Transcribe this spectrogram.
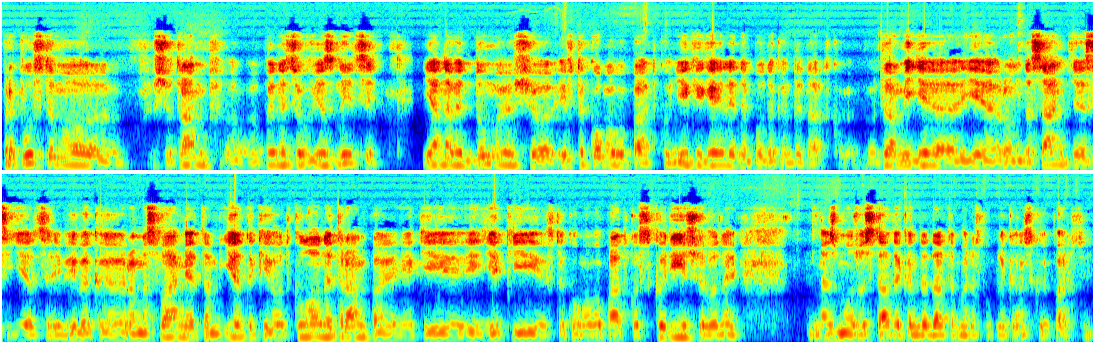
припустимо, що Трамп е, опиниться у в'язниці, я навіть думаю, що і в такому випадку Нікі Гейлі не буде кандидаткою. Там є, є Рон Де Сантіс, є цей Вівек Рамасвамі, там є такі от клони Трампа, які, які в такому випадку скоріше вони зможуть стати кандидатами республіканської партії.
